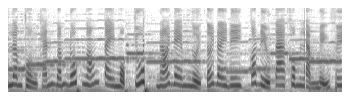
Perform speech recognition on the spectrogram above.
Lâm Thuần Khánh bấm đốt ngón tay một chút, Nói đem người tới đây đi, Có điều ta không làm miễn phí.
